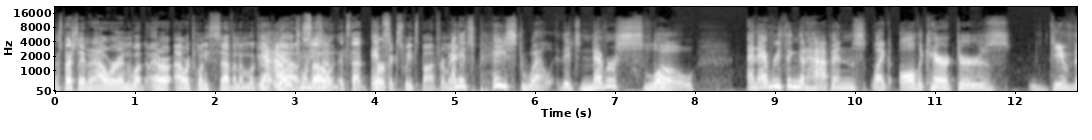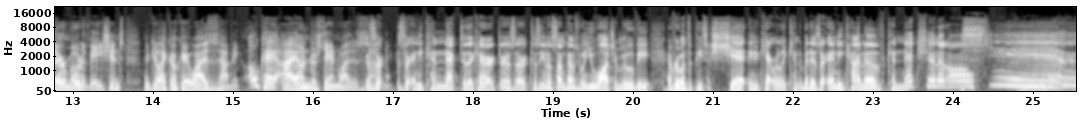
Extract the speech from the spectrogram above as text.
Especially at an hour and what hour, hour twenty seven. I'm looking at. Yeah, at. hour So 27. it's that It's- perfect sweet spot for me. and it's paced well. It's never slow, and everything that happens, like all the characters give their motivations. Like you're like, okay, why is this happening? Okay, I understand why this is, is there happening. is there any connect to the characters, or because you know sometimes when you watch a movie, everyone's a piece of shit and you can't really. Con- but is there any kind of connection at all? Yeah,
